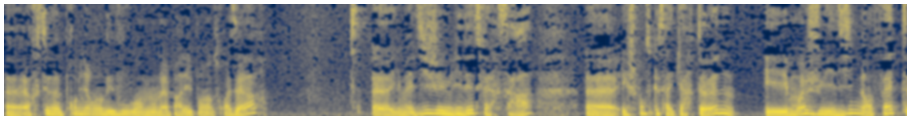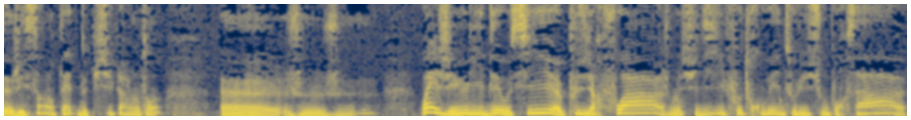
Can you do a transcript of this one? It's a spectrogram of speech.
alors que c'était notre premier rendez-vous, hein, on a parlé pendant trois heures. Euh, il m'a dit j'ai eu l'idée de faire ça euh, et je pense que ça cartonne. Et moi je lui ai dit mais en fait j'ai ça en tête depuis super longtemps. Euh, je, je... Ouais, j'ai eu l'idée aussi plusieurs fois. Je me suis dit il faut trouver une solution pour ça.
